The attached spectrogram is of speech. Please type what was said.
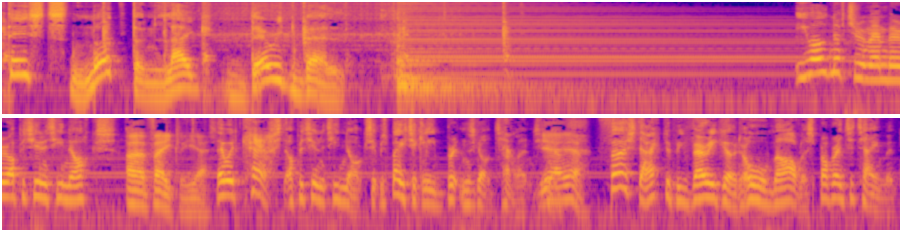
tastes not unlike Derek Bell. Are you old enough to remember Opportunity Knocks? Uh, vaguely, yes. They would cast Opportunity Knocks. It was basically Britain's Got Talent. you Yeah, know. yeah. First act would be very good. Oh, marvellous. Proper entertainment.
